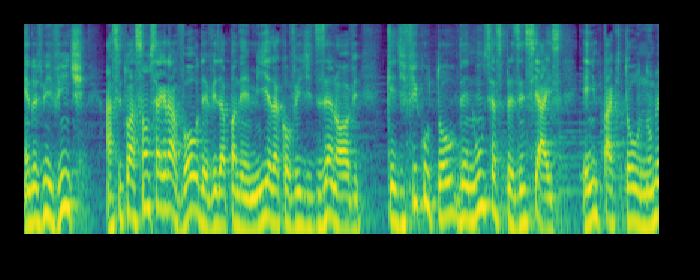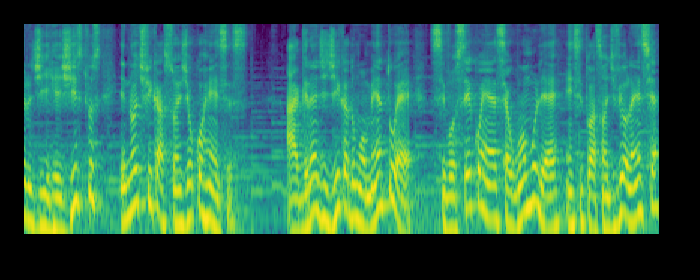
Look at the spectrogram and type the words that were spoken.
Em 2020, a situação se agravou devido à pandemia da Covid-19, que dificultou denúncias presenciais e impactou o número de registros e notificações de ocorrências. A grande dica do momento é: se você conhece alguma mulher em situação de violência,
